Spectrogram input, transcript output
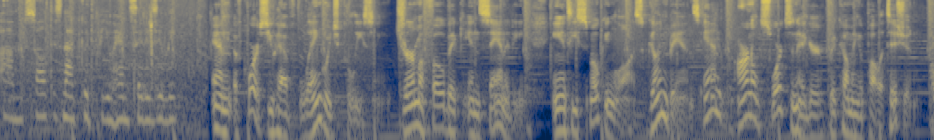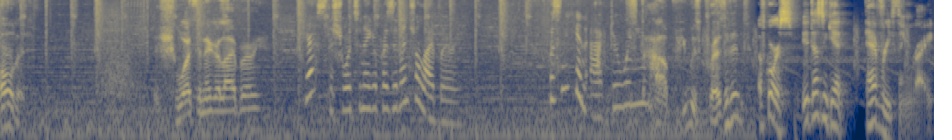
Um, salt is not good for you, hence it is illegal. And of course, you have language policing, germophobic insanity, anti smoking laws, gun bans, and Arnold Schwarzenegger becoming a politician. Hold it. The Schwarzenegger Library? Yes, the Schwarzenegger Presidential Library. Wasn't he an actor when you. Stop. He was president? Of course, it doesn't get everything right.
